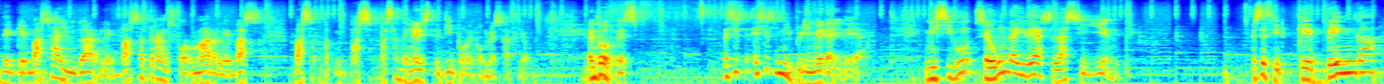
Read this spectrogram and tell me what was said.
de que vas a ayudarle, vas a transformarle, vas, vas, vas, a tener este tipo de conversación. Entonces, esa es, mi primera idea. Mi segunda idea es la siguiente. Es decir, que venga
